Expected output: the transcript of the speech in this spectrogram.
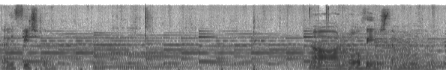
è difficile. No, non l'avevo vista, merda.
